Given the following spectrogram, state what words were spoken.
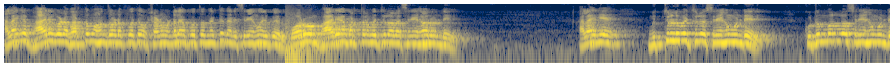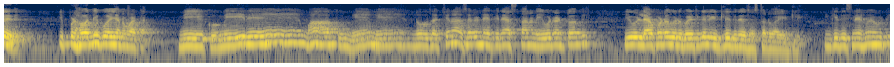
అలాగే భార్య కూడా భర్త మొహం చూడకపోతే ఒక క్షణం ఉండలేకపోతుందంటే దాని స్నేహం అని పేరు. పూర్వం భార్యాభర్తల మధ్యలో అలా స్నేహాలు ఉండేవి. అలాగే మిత్రుల మధ్యలో స్నేహం ఉండేది. కుటుంబంలో స్నేహం ఉండేది. ఇప్పుడు అవన్నీ పోయాయి అనమాట మీకు మీరే మాకు మేమే. నువ్వు చచ్చినా సరే నేను తినేస్తానని ఈవిడంటోంది. ఈవిడ లేకుండా వీడు బయటికి వెళ్ళి ఇడ్లీ తినేసి వస్తాడు ఆ ఇడ్లీ. ఇంక ఇది స్నేహం ఏమిటి?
